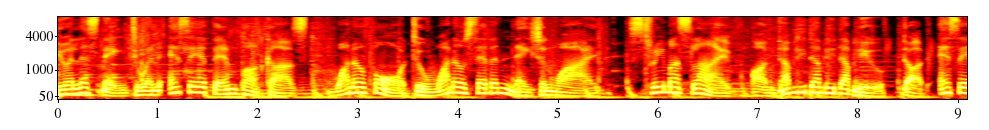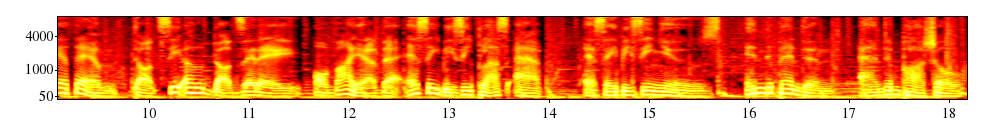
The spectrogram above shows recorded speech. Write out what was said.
You are listening to an SAFM podcast, 104 to 107 nationwide. Stream us live on www.safm.co.za or via the SABC Plus app. SABC News, independent and impartial.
